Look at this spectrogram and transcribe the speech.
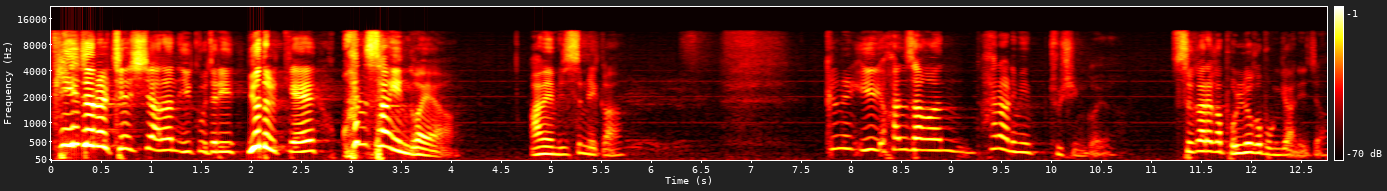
비전을 제시하는 이 구절이 여덟 개 환상인 거예요. 아멘 믿습니까? 그이 환상은 하나님이 주신 거예요. 스가랴가 보려고 본 게 아니죠.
